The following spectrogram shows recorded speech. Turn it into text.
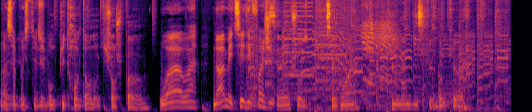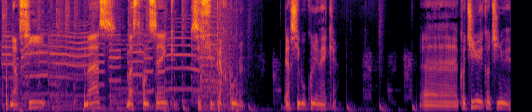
Voilà sa il, est- il est prestation. bon depuis 30 ans, donc il change pas. hein. Ouais, ouais. Non, mais tu sais, des fois, je... C'est la même chose. C'est Ouais. le même disque. Donc, euh, Merci, Mas, Mas35, c'est super cool. Merci beaucoup les mecs. Euh, continuez, continuez.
